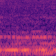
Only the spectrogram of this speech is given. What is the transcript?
you.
